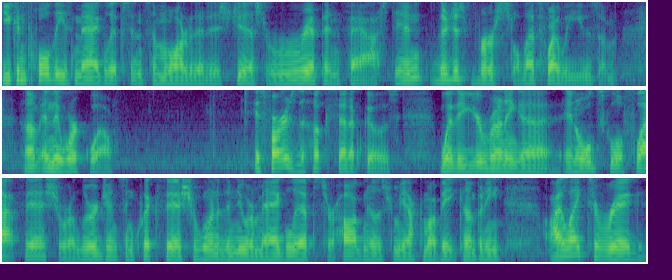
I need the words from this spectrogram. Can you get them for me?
You can pull these maglips in some water that is just ripping fast and they're just versatile. That's why we use them. Um, and they work well. As far as the hook setup goes, whether you're running a, an old school flatfish or a Jensen Kwikfish or one of the newer maglips or hognose from Yakima Bait Company, I like to rig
